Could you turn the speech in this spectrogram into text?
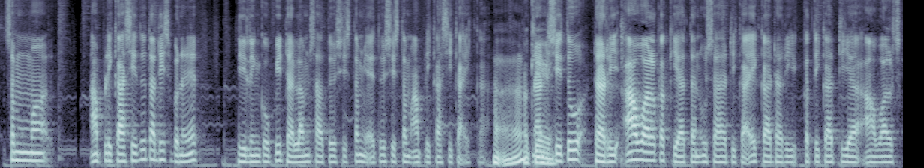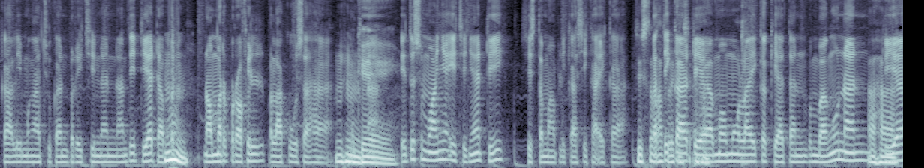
semua aplikasi itu tadi sebenarnya dilingkupi dalam satu sistem yaitu sistem aplikasi KEK. Heeh. Oke. Nah, di situ dari awal kegiatan usaha di KEK dari ketika dia awal sekali mengajukan perizinan nanti dia dapat Hmm. nomor profil pelaku usaha. Mhm. Oke. Itu semuanya izinnya di sistem aplikasi KEK. Sistem ketika aplikasi, dia mau mulai kegiatan pembangunan, Aha. dia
